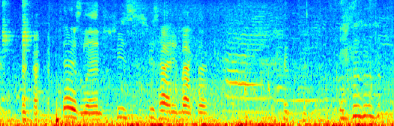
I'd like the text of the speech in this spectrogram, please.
There's Lynn. She's she's hiding back there.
